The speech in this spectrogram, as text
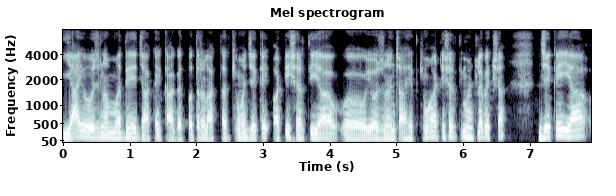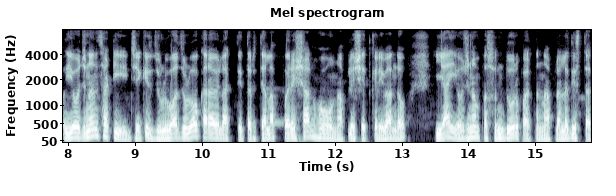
या योजनांमध्ये ज्या काही कागदपत्र लागतात किंवा जे काही अटी शर्ती या योजनांच्या आहेत किंवा अटी शर्ती म्हटल्यापेक्षा जे काही या योजनांसाठी जे काही जुळवाजुळव करावे लागते तर त्याला परेशान होऊन आपले शेतकरी बांधव या योजनांपासून दूर पळताना आपल्याला दिसतात.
